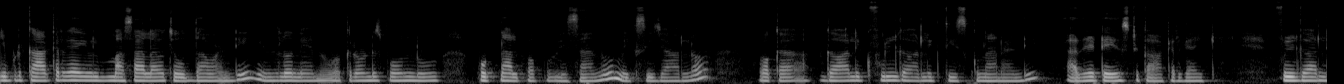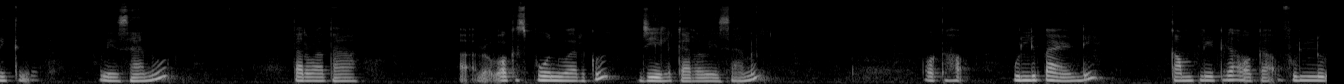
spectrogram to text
ఇప్పుడు కాకరకాయ మసాలా చూద్దామండి. ఇందులో నేను ఒక రెండు స్పూన్లు పుట్నాల పప్పు వేసాను మిక్సీ జార్లో. ఒక గార్లిక్ ఫుల్ గార్లిక్ తీసుకున్నానండి. అదే టేస్ట్ కాకరకాయకి. ఫుల్ గార్లిక్ వేసాను. తర్వాత ఒక స్పూన్ వరకు జీలకర్ర వేసాను. ఒక ఉల్లిపాయ అండి. కంప్లీట్గా ఒక ఫుల్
